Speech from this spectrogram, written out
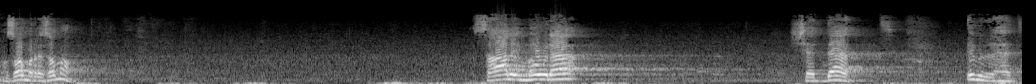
waan soo marray soo ma salim mawla shadaad ibn اlhadi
